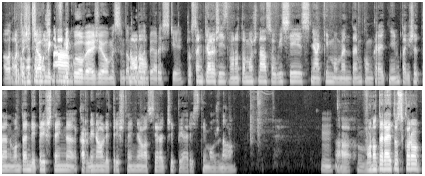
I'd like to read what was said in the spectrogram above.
Ale, ale protože třeba možná... v Mikulově, že jo, myslím, tam no, byli no, piaristi. To jsem chtěl říct, ono to možná souvisí s nějakým momentem konkrétním, takže ten, on ten Dietrichstein, kardinál Dietrichstein měl asi radši piaristy možná. Hmm. A ono teda je to skoro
